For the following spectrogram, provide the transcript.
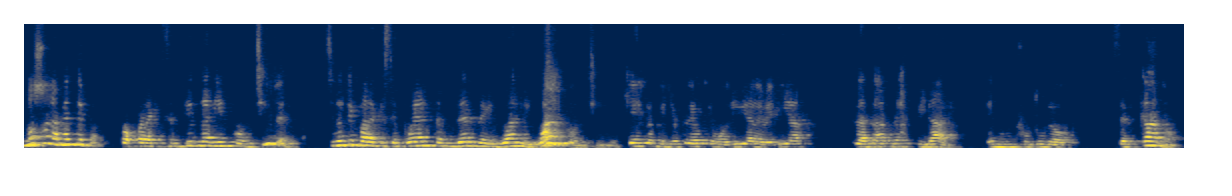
no solamente para que se entienda bien con Chile, sino que para que se pueda entender de igual a igual con Chile, que es lo que yo creo que Bolivia debería tratar de aspirar en un futuro cercano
